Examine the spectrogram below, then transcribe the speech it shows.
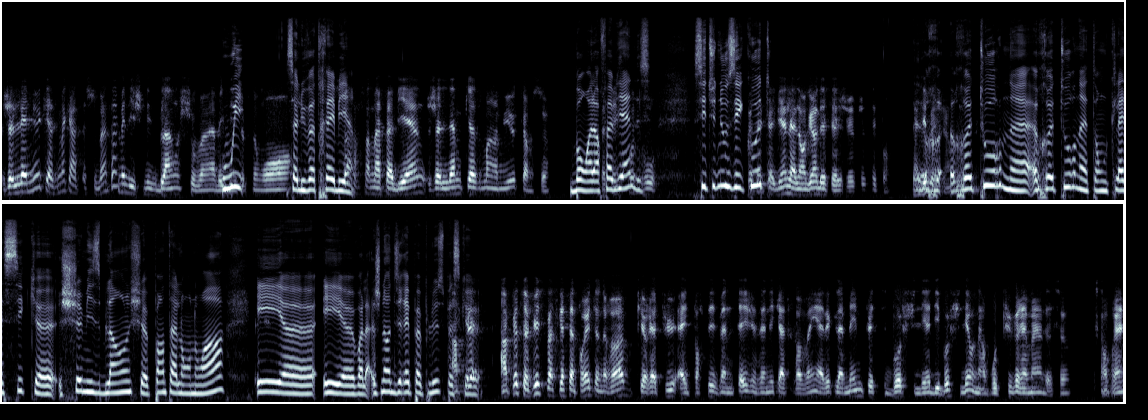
Je l'aime mieux quasiment quand souvent tu mets des chemises blanches souvent avec Oui. des jupes noires. Ça lui va très bien. ça ressemble à Fabienne. Je l'aime quasiment mieux comme ça. Bon, alors Fabienne, si tu nous écoutes, Fabienne, la longueur de sa jupe, je sais pas. Re- genre. retourne, retourne à ton classique euh, chemise blanche, pantalon noir, et, euh, et euh, voilà, je n'en dirai pas plus parce en que Fait, en fait, Sophie, c'est parce que ça pourrait être une robe qui aurait pu être portée vintage des années 80 avec le même petit bas filet. Des bas filets, on n'en voit plus vraiment de ça. Tu comprends?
